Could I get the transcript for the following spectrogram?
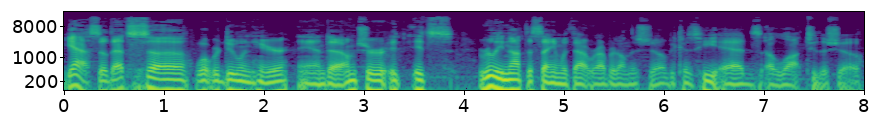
yeah, so that's uh, what we're doing here, and uh, I'm sure it, it's really not the same without Robert on the show because he adds a lot to the show.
